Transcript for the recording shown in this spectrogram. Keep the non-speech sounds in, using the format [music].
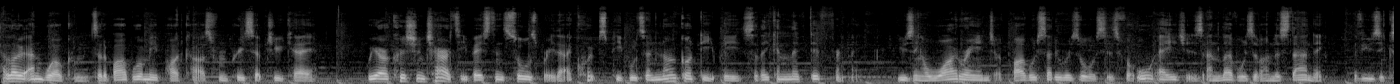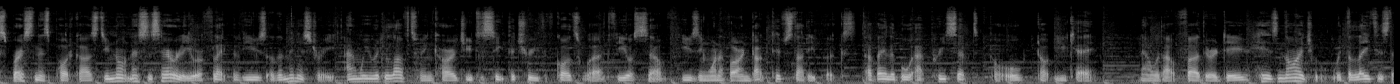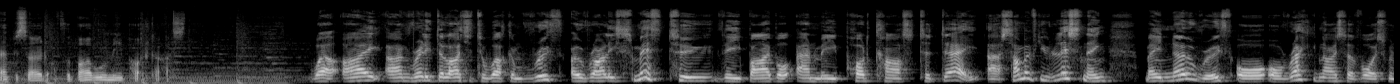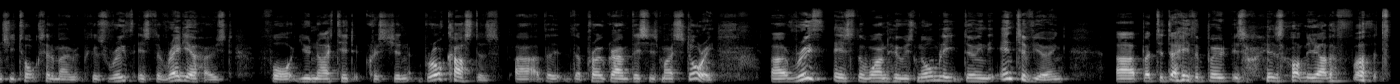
Hello and welcome to the Bible with Me podcast from Precept UK. We are a Christian charity based in Salisbury that equips people to know God deeply so they can live differently, using a wide range of Bible study resources for all ages and levels of understanding. The views expressed in this podcast do not necessarily reflect the views of the ministry, and we would love to encourage you to seek the truth of God's Word for yourself using one of our inductive study books available at precept.org.uk. Now, without further ado, here's Nigel with the latest episode of the Bible with Me podcast. Well, I, I'm really delighted to welcome Ruth O'Reilly Smith to the Bible and Me podcast today. Uh, some of you listening may know Ruth or, or recognize her voice when she talks in a moment because Ruth is the radio host for United Christian Broadcasters, uh, the, the program This Is My Story. Uh, Ruth is the one who is normally doing the interviewing, uh, but today [laughs] the boot is, is on the other foot.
